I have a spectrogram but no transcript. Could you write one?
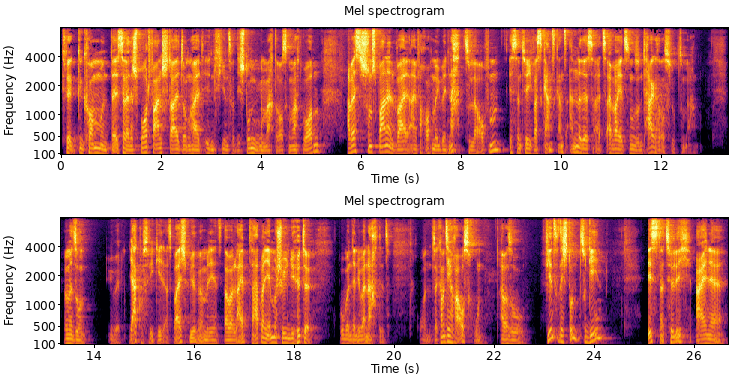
herausgekommen und da ist dann eine Sportveranstaltung halt in 24 Stunden gemacht, rausgemacht worden. Aber es ist schon spannend, weil einfach auch mal über Nacht zu laufen, ist natürlich was ganz, ganz anderes, als einfach jetzt nur so einen Tagesausflug zu machen. Wenn man so über den Jakobsweg geht als Beispiel, wenn man jetzt dabei bleibt, da hat man ja immer schön die Hütte, wo man dann übernachtet. Und da kann man sich auch ausruhen. Aber so 24 Stunden zu gehen, ist natürlich eine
